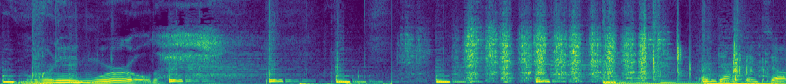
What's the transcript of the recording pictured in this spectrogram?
Good morning, world. I don't think so.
